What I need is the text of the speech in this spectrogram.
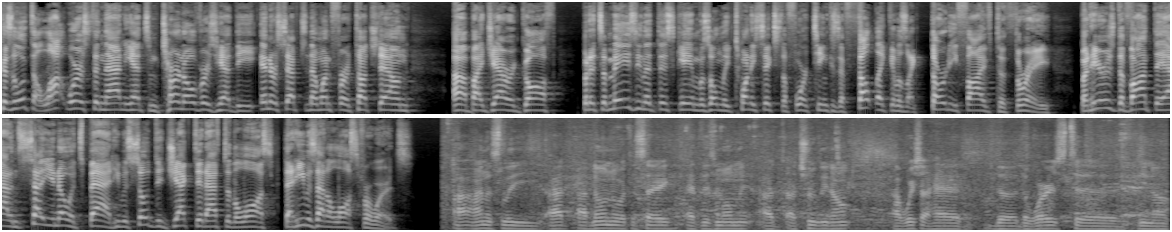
because it looked a lot worse than that. And he had some turnovers. He had the interception that went for a touchdown uh, by Jared Goff. But it's amazing that this game was only 26 to 14 because it felt like it was like 35 to 3. But here's Davante Adams. Tell you know it's bad. He was so dejected after the loss that he was at a loss for words. I, honestly, I, I don't know what to say at this moment. I, I truly don't. I wish I had the, the words to, you know,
